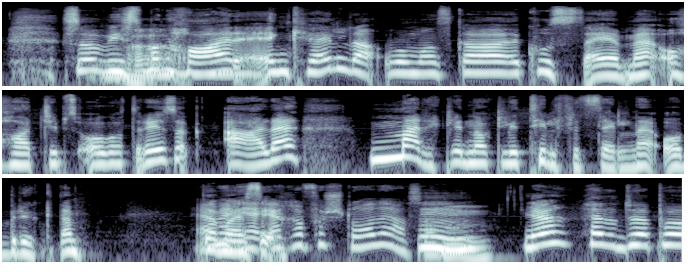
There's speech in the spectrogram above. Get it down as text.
Så hvis man har en kveld da hvor man skal kose seg hjemme og har chips og godteri, så er det merkelig nok litt tilfredsstillende å bruke dem. Ja, jeg si. jeg, jeg kan forstå det, altså. Mm. Ja, Hedda, du er på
